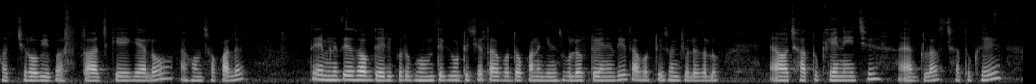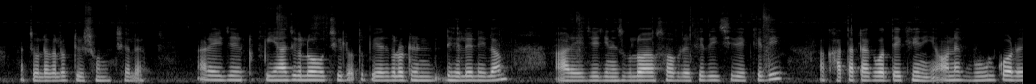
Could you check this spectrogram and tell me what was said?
হচ্ছে রবিবার, তো আজকে গেল এখন সকালে। তো এমনিতে সব দেরি করে ঘুম থেকে উঠেছে, তারপর দোকানে জিনিসগুলো একটু এনে দিই তারপর টিউশন চলে গেলো। ছাতু খেয়ে নিয়েছে, এক গ্লাস ছাতু খেয়ে আর চলে গেল টিউশন ছেলে। আর এই যে একটু পেঁয়াজগুলো ছিল, তো পেঁয়াজগুলো ঢেলে নিলাম। আর এই যে জিনিসগুলো সব রেখে দিয়েছি, রেখে দিই। আর খাতাটা একবার দেখে নিই। অনেক ভুল করে,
